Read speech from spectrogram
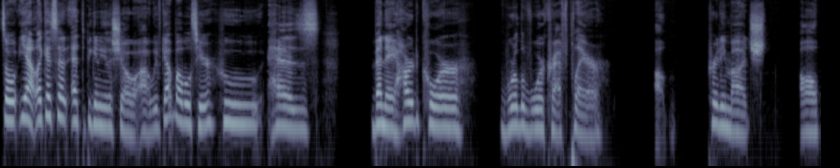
So yeah, like I said at the beginning of the show, uh, we've got Bubbles here, who has been a hardcore World of Warcraft player, uh, pretty much all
